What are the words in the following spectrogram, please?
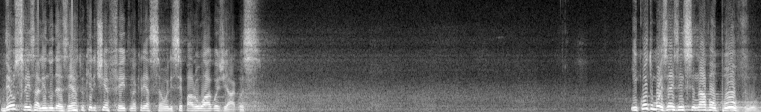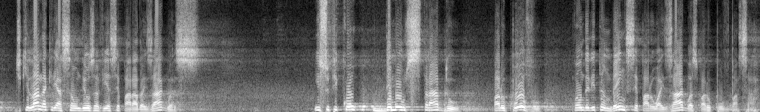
Deus fez ali no deserto o que ele tinha feito na criação, ele separou águas de águas. Enquanto Moisés ensinava ao povo de que lá na criação Deus havia separado as águas, isso ficou demonstrado para o povo quando ele também separou as águas para o povo passar.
